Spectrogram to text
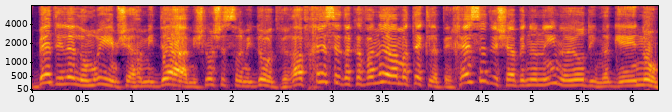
בית הלל אומרים שהמידה מ-13 מידות ורב חסד, הכוונה מטה כלפי חסד ושהבינוניים לא יורדים לגיהנום.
